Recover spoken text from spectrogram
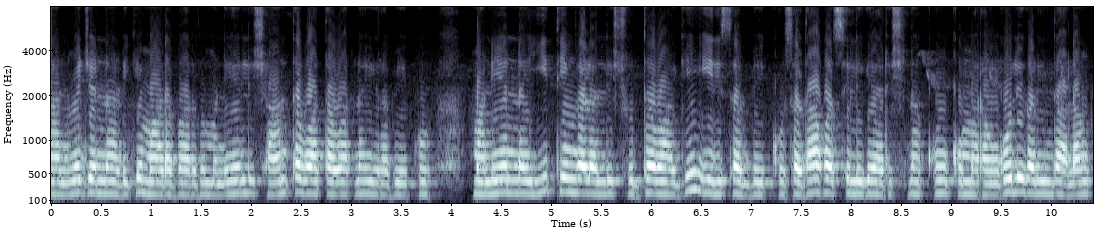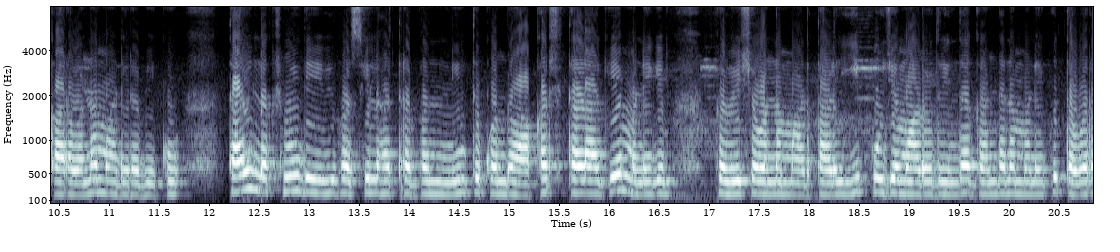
ನಾನ್ ವೆಜ್ಜನ್ನು ಅಡಿಗೆ ಮಾಡಬಾರದು, ಮನೆಯಲ್ಲಿ ಶಾಂತ ವಾತಾವರಣ ಇರಬೇಕು, ಮನೆಯನ್ನು ಈ ತಿಂಗಳಲ್ಲಿ ಶುದ್ಧವಾಗಿ ಇರಿಸಬೇಕು, ಸದಾ ಹೊಸಲಿಗೆ ಅರಿಶಿನ, ಕುಂಕುಮ, ರಂಗೋಲಿಗಳಿಂದ ಅಲಂಕಾರವನ್ನು ಮಾಡಿರಬೇಕು. ತಾಯಿ ಲಕ್ಷ್ಮೀ ದೇವಿ ಹೊಸಿಲ ಹತ್ರ ಬಂದು ನಿಂತುಕೊಂಡು ಆಕರ್ಷಿತಳಾಗಿಯೇ ಮನೆಗೆ ಪ್ರವೇಶವನ್ನು ಮಾಡ್ತಾಳೆ. ಈ ಪೂಜೆ ಮಾಡೋದ್ರಿಂದ ಗಂಡನ ಮನೆಗೂ ತವರ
